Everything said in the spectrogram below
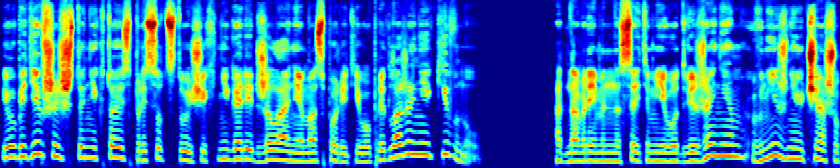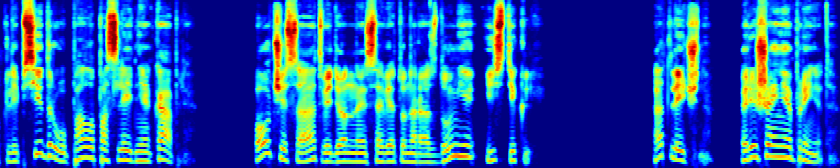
и, убедившись, что никто из присутствующих не горит желанием оспорить его предложение, кивнул. Одновременно с этим его движением в нижнюю чашу клипсидра упала последняя капля. Полчаса, отведенные совету на раздумье, истекли. Отлично. Решение принято.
